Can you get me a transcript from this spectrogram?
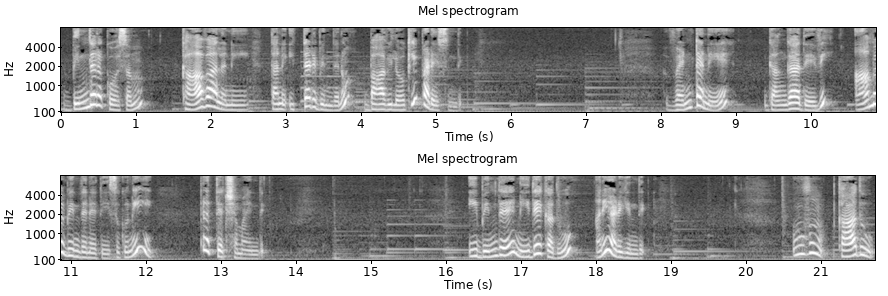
బిందెల కోసం కావాలని తన ఇత్తడి బిందెను బావిలోకి పడేసింది. వెంటనే గంగాదేవి ఆమె బిందెనే తీసుకుని ప్రత్యక్షమైంది. ఈ బిందె నీదే కదూ? అని అడిగింది. ఊహు కాదు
